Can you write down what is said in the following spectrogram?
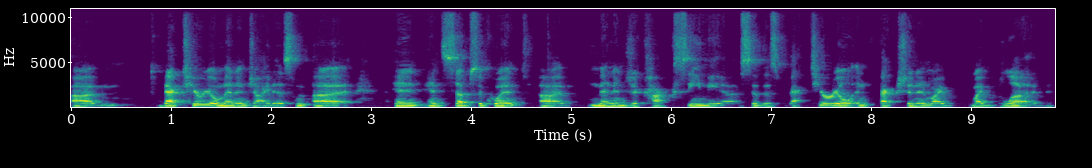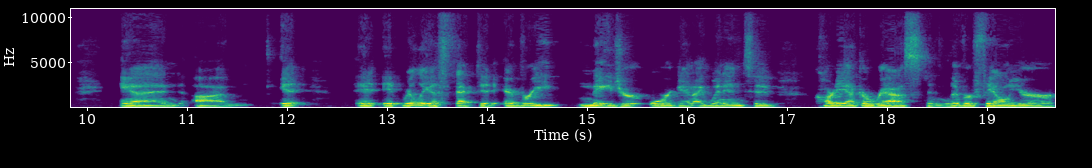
um, bacterial meningitis uh, and, and subsequent uh, meningococcemia, so this bacterial infection in my my blood, and um, it, it it really affected every major organ. I went into cardiac arrest and liver failure.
